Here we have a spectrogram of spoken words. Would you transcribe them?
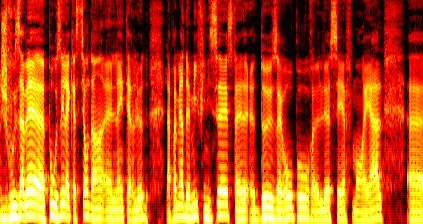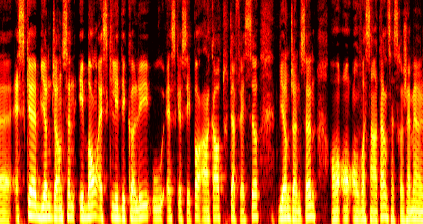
Je vous avais posé la question dans l'interlude. La première demi finissait, c'était 2-0 pour le CF Montréal. Euh, est-ce que Bjorn Johnson est bon? Est-ce qu'il est décollé ou est-ce que c'est pas encore tout à fait ça? Bjorn Johnson, on, va s'entendre, ça sera jamais un,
